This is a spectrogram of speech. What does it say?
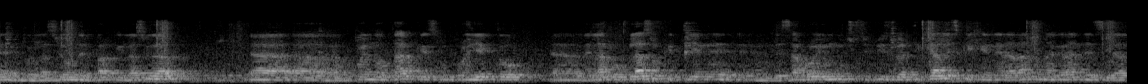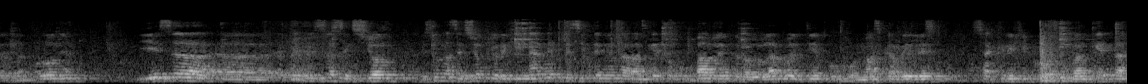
en relación del parque y la ciudad. pueden notar que es un proyecto de largo plazo que tiene en desarrollo muchos edificios verticales que generarán una gran densidad en la colonia. Y esa, esa sección es una sección que originalmente sí tenía una banqueta ocupable, pero a lo largo del tiempo, con más carriles, sacrificó su banqueta,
